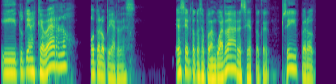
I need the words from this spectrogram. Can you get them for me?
Y tú tienes que verlo o te lo pierdes. Es cierto que se pueden guardar, es cierto que sí, pero,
